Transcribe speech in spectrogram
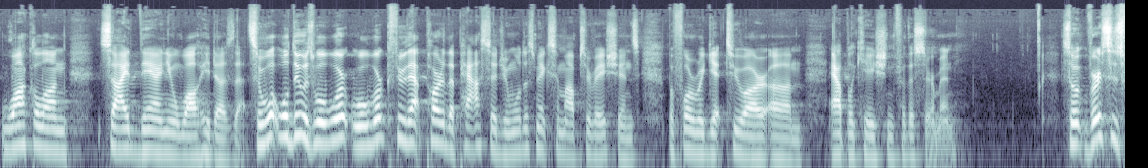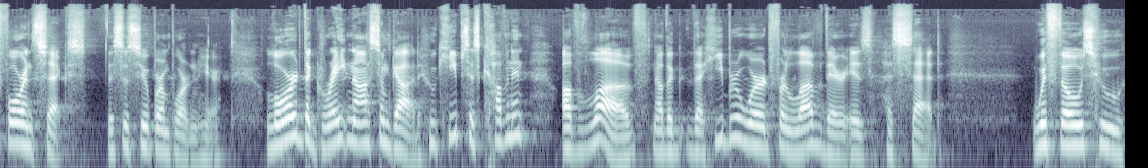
walk alongside Daniel while he does that. So what we'll do is we'll work, we'll work through that part of the passage and we'll just make some observations before we get to our um, application for the sermon. So verses 4 and 6, this is super important here. Lord, the great and awesome God, who keeps his covenant of love. Now, the, the Hebrew word for love there is hesed with those who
